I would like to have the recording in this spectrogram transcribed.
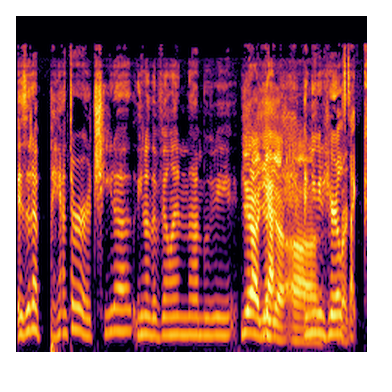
is it a panther or a cheetah? You know the villain in that movie. Yeah, yeah, yeah, and you uh, can hear right. like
